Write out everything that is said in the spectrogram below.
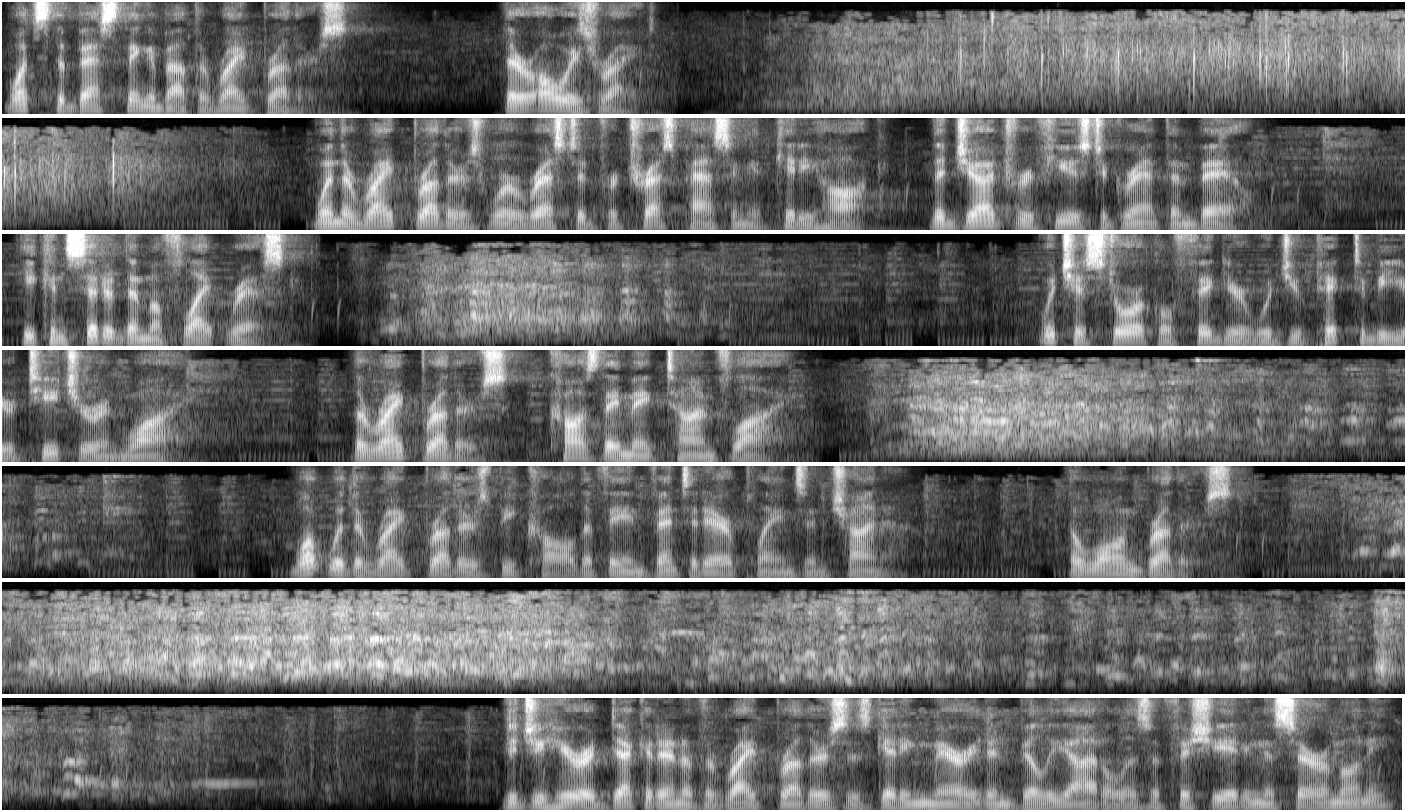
What's the best thing about the Wright brothers? They're always right. When the Wright brothers were arrested for trespassing at Kitty Hawk, the judge refused to grant them bail. He considered them a flight risk. Which historical figure would you pick to be your teacher and why? The Wright brothers, cause they make time fly. What would the Wright brothers be called if they invented airplanes in China? The Wong brothers. Did you hear a decadent of the Wright brothers is getting married and Billy Idol is officiating the ceremony?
